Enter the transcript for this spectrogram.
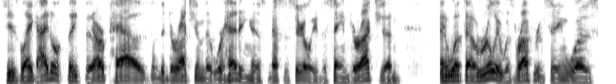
she's like, I don't think that our paths and the direction that we're heading is necessarily the same direction. And what that really was referencing was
